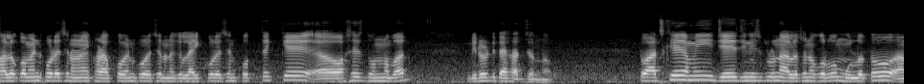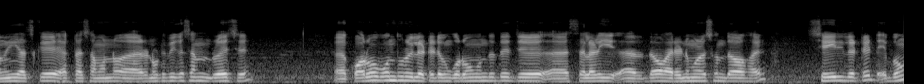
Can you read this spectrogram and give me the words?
ভালো কমেন্ট করেছেন, অনেকে খারাপ কমেন্ট করেছেন, অনেকে লাইক করেছেন। প্রত্যেককে অশেষ ধন্যবাদ ভিডিওটি দেখার জন্য। তো আজকে আমি যে জিনিসগুলো নিয়ে আলোচনা করব, মূলত আমি আজকে একটা সামান্য নোটিফিকেশান রয়েছে। কর্মবন্ধু রিলেটেড এবং কর্মবন্ধুদের যে স্যালারি দেওয়া হয় রেনুমারেশন দেওয়া হয়, সেই রিলেটেড এবং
